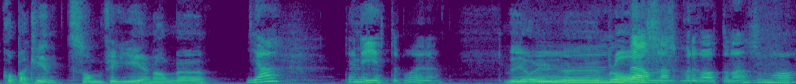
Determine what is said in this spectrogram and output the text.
Kopparklint som fick igenom, eh, Ja, den är jättebra den. Vi har ju eh, bra Värmlandsmoderaterna som har...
